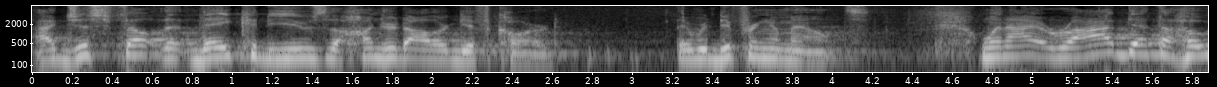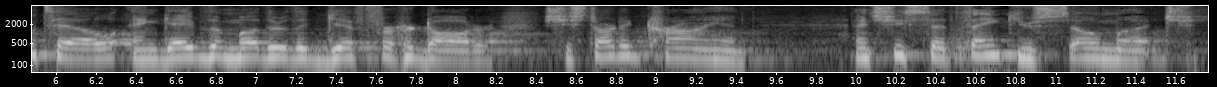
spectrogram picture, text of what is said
I just felt that they could use the $100 gift card. They were differing amounts. When I arrived at the hotel and gave the mother the gift for her daughter, she started crying. And she said, Thank you so much.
